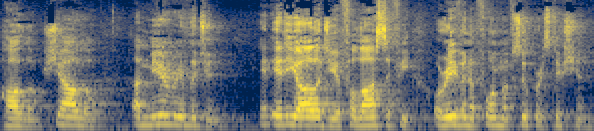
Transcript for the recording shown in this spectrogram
hollow, shallow, a mere religion, an ideology, a philosophy, or even a form of superstition.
